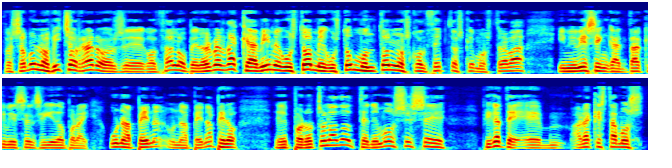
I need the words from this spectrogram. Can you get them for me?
pues somos los bichos raros, eh, Gonzalo, pero es verdad que a mí me gustó, me gustó un montón los conceptos que mostraba y me hubiese encantado que hubiesen seguido por ahí. Una pena, una pena, pero eh, por otro lado tenemos ese, fíjate, eh, ahora que estamos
